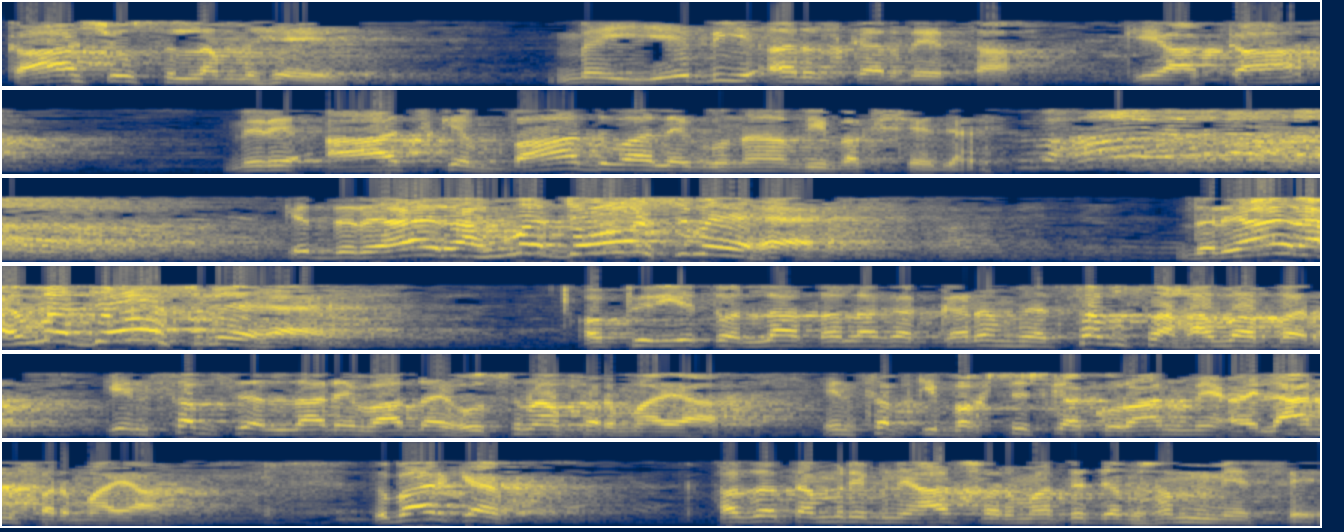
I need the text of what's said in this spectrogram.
کاش اس لمحے میں یہ بھی عرض کر دیتا کہ آقا میرے آج کے بعد والے گناہ بھی بخشے جائیں۔ کہ دریائے رحمت جوش میں ہے۔ دریائے رحمت جوش میں ہے۔ اور پھر یہ تو اللہ تعالیٰ کا کرم ہے سب صحابہ پر کہ ان سب سے اللہ نے وعدہ حسنہ فرمایا، ان سب کی بخشش کا قرآن میں اعلان فرمایا۔ دوبارہ کیا، حضرت امر ابن آس فرماتے، جب ہم میں سے،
